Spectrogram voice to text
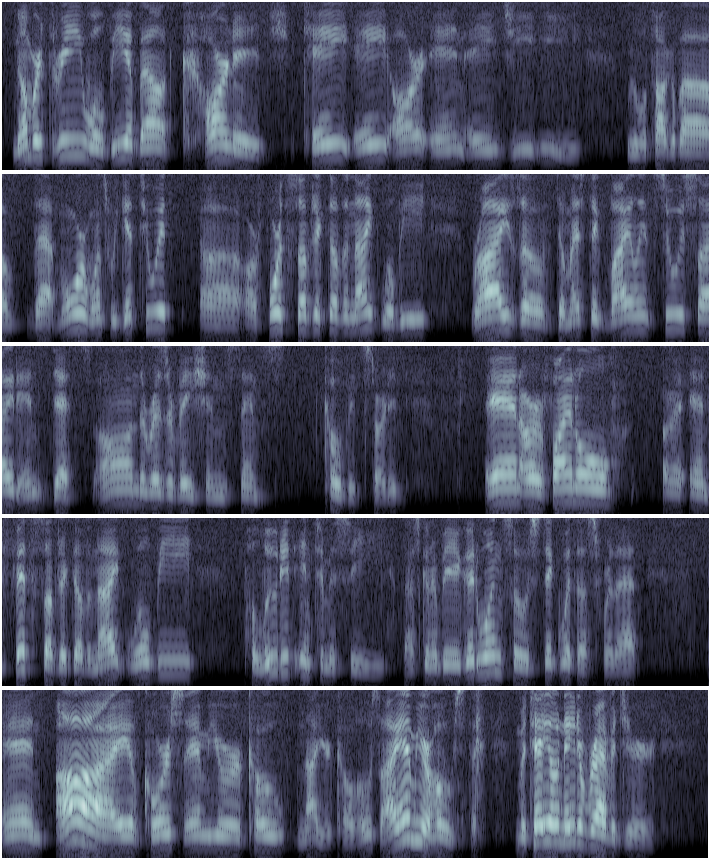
Number three will be about carnage, K A R N A G E. We will talk about that more once we get to it. Uh, our fourth subject of the night will be rise of domestic violence, suicide, and deaths on the reservation since COVID started. And our final uh, and fifth subject of the night will be polluted intimacy. That's going to be a good one, so stick with us for that. And I, of course, am your co not your co-host. I am your host, Mateo Native Ravager.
